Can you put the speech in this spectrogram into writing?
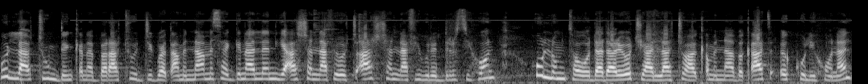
ሁላችሁም ድንቅ ነበራችሁ። እጅግ በጣም እናመሰግናለን። የአሸናፊዎች አሸናፊ ውድድር ሲሆን ሁሉም ተወዳዳሪዎች ያላቸው አቅምና ብቃት እኩል ይሆናል።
